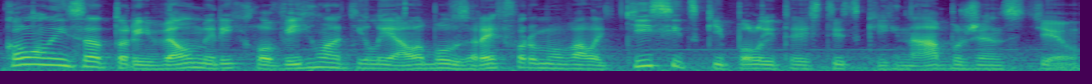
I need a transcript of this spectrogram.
Kolonizátori veľmi rýchlo vyhladili alebo zreformovali tisícky politeistických náboženstiev,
